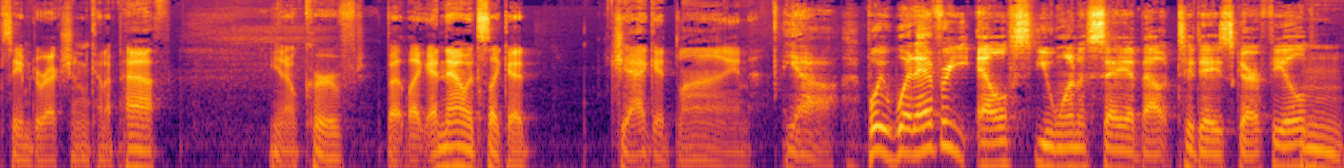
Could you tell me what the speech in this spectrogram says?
same direction kind of path, you know, curved, but like, and now it's like a jagged line. Yeah, boy, whatever else you want to say about today's Garfield, Mm.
